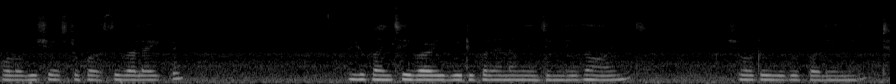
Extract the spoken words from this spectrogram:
follow me sure to press the bell icon. You can see very beautiful and amazing designs show to you people in it.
